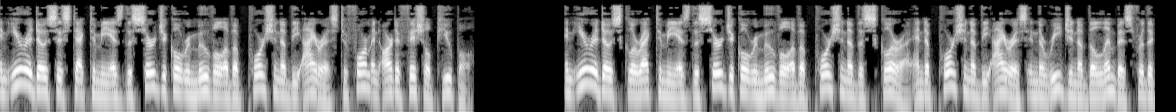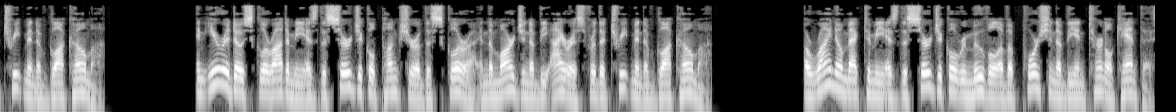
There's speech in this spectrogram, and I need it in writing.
An iridocystectomy is the surgical removal of a portion of the iris to form an artificial pupil. An iridosclerectomy is the surgical removal of a portion of the sclera and a portion of the iris in the region of the limbus for the treatment of glaucoma. An iridosclerotomy is the surgical puncture of the sclera and the margin of the iris for the treatment of glaucoma. A rhinommectomy is the surgical removal of a portion of the internal canthus.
